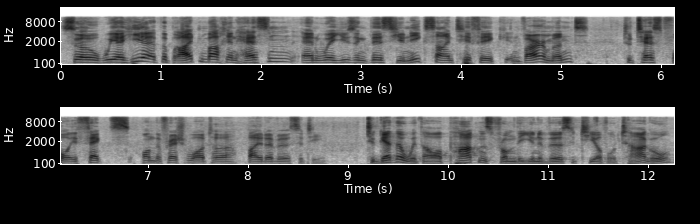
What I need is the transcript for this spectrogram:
So we are here at the Breitenbach in Hessen and we're using this unique scientific environment to test for effects on the freshwater biodiversity. Together with our partners from the University of Otago,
